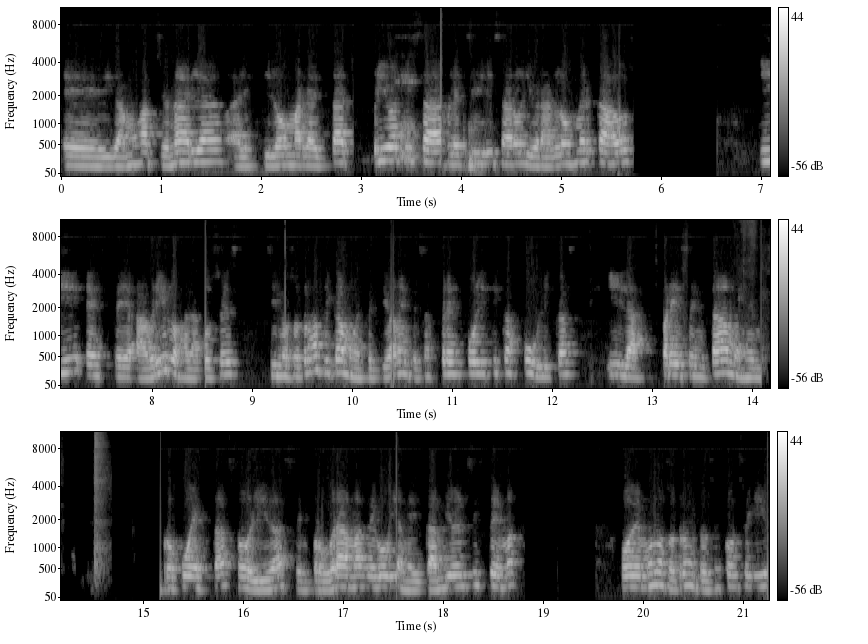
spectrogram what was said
eh, digamos accionaria, al estilo Margaret Thatcher, privatizar, flexibilizar o liberar los mercados y este, abrirlos a la. Entonces, si nosotros aplicamos efectivamente esas tres políticas públicas y las presentamos en propuestas sólidas, en programas de gobierno, en el cambio del sistema, podemos nosotros entonces conseguir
